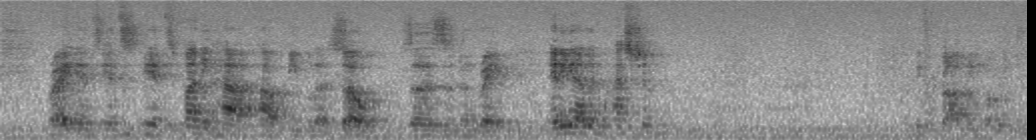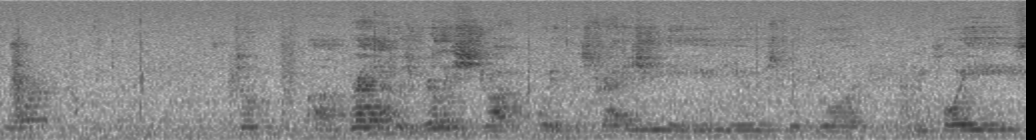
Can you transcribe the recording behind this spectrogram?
right? It's it's it's funny how, how people are. So so this has been great. Any other question? We could probably go two more. So, uh, Brent, I was really struck with the strategy that you used with your employees,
